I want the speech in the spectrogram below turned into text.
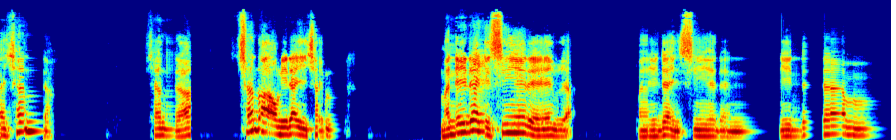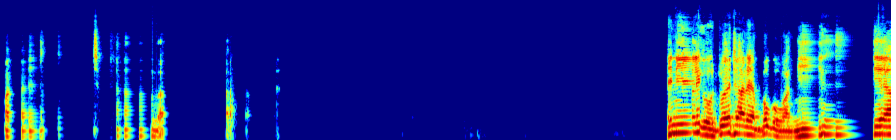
အချမ်းသာချမ်းသာ ချမ်းသာအောင်နေတဲ့ရချမ်းမနေတဲ့ဆင်းရဲတယ်ဗျမနေတဲ့ဆင်းရဲတယ်နေတဲ့မှာချမ်းသာဒီနည်းလေးကိုတွဲထားတဲ့ပုဂ္ဂိုလ်ကမြင်စရာ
